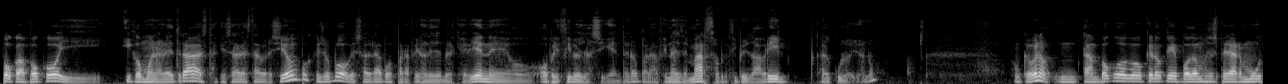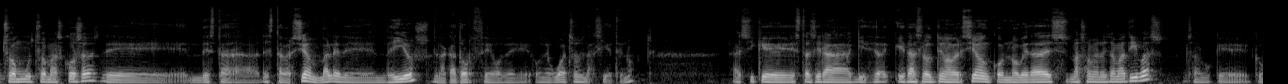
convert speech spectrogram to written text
Poco a poco y, y con buena letra hasta que salga esta versión, pues que supongo que saldrá pues para finales del mes que viene o, o principios del siguiente, ¿no? Para finales de marzo, principios de abril, calculo yo, ¿no? Aunque bueno, tampoco creo que podamos esperar mucho, mucho más cosas de, esta, de esta versión, ¿vale? De, iOS, la 14 o de, o de WatchOS la 7, ¿no? Así que esta será quizás la última versión con novedades más o menos llamativas, salvo que, que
